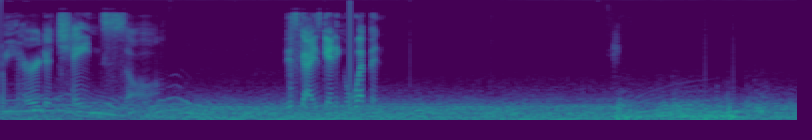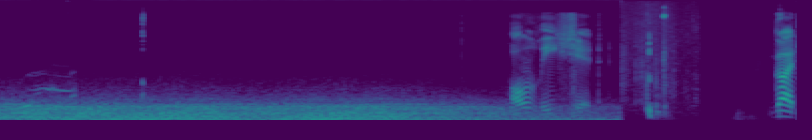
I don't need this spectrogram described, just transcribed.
We heard a chainsaw. This guy's getting a weapon. Holy shit. God,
